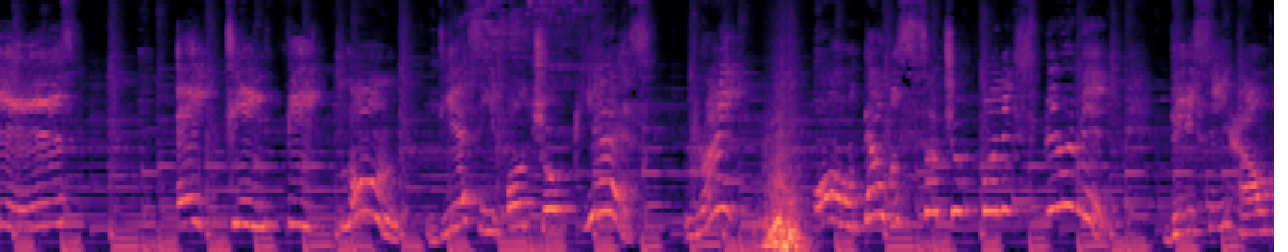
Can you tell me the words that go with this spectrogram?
is 18 feet long. 18 pies, right? Oh, that was such a fun experiment. Do you see how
